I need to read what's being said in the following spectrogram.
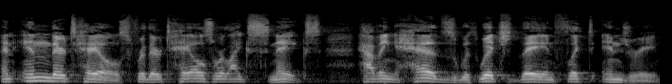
and in their tails, for their tails were like snakes, having heads with which they inflict injury.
